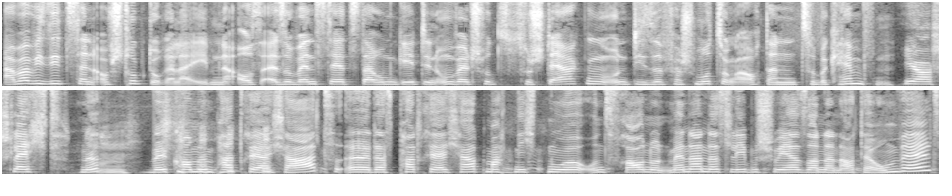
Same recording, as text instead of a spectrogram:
Aber wie sieht's denn auf struktureller Ebene aus? Also wenn es jetzt darum geht, den Umweltschutz zu stärken und diese Verschmutzung auch dann zu bekämpfen? Ja, schlecht. Ne? Mhm. Willkommen im Patriarchat. Äh, das Patriarchat macht nicht nur uns Frauen und Männern das Leben schwer, sondern auch der Umwelt.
